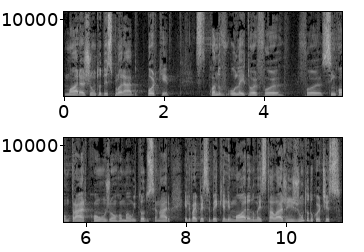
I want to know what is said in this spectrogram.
mora junto do explorado. Por quê? Quando o leitor for, for se encontrar com o João Romão e todo o cenário, ele vai perceber que ele mora numa estalagem junto do cortiço.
